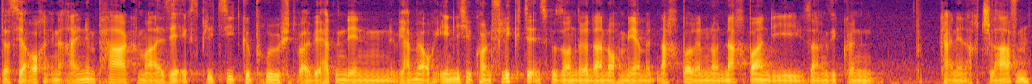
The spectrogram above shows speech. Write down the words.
das ja auch in einem Park mal sehr explizit geprüft, weil wir hatten den, wir haben ja auch ähnliche Konflikte, insbesondere dann noch mehr mit Nachbarinnen und Nachbarn, die sagen, sie können keine Nacht schlafen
